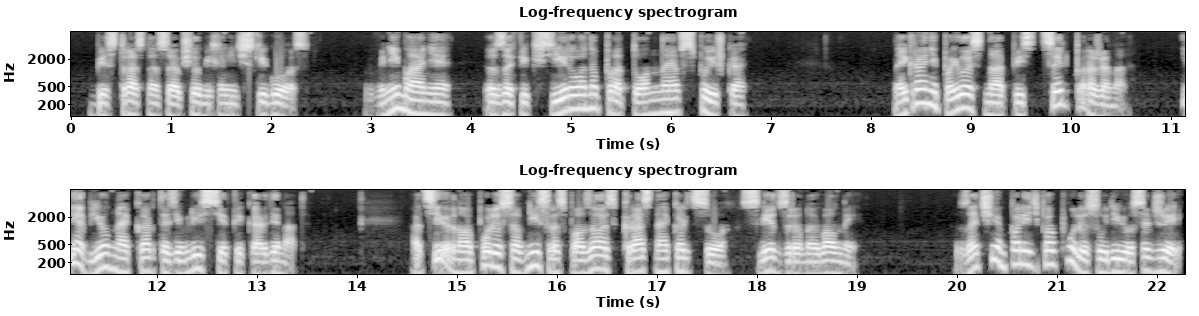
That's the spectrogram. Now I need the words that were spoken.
— бесстрастно сообщил механический голос. «Внимание! Зафиксирована протонная вспышка». На экране появилась надпись «Цель поражена» и объемная карта Земли с сеткой координат. От Северного полюса вниз расползалось красное кольцо, след взрывной волны. «Зачем палить по полюсу?» – удивился Джей.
